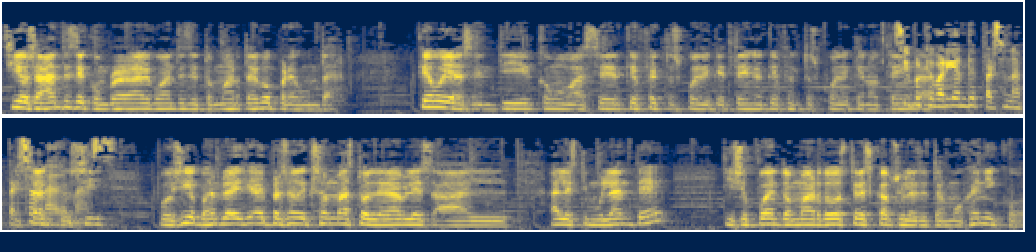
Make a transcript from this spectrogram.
sí, o sea, antes de comprar algo, antes de tomarte algo, preguntar qué voy a sentir, cómo va a ser, qué efectos puede que tenga, qué efectos puede que no tenga. Sí, porque varían de persona a persona. Exacto, sí. Pues sí, por ejemplo, hay, personas que son más tolerables al, al, estimulante y se pueden tomar dos, tres cápsulas de termogénico,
